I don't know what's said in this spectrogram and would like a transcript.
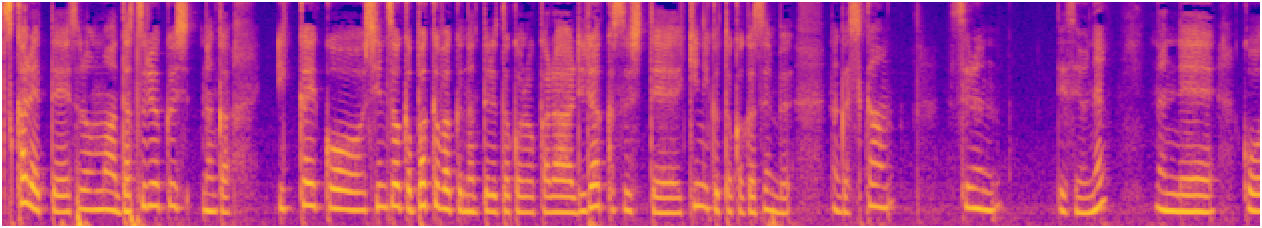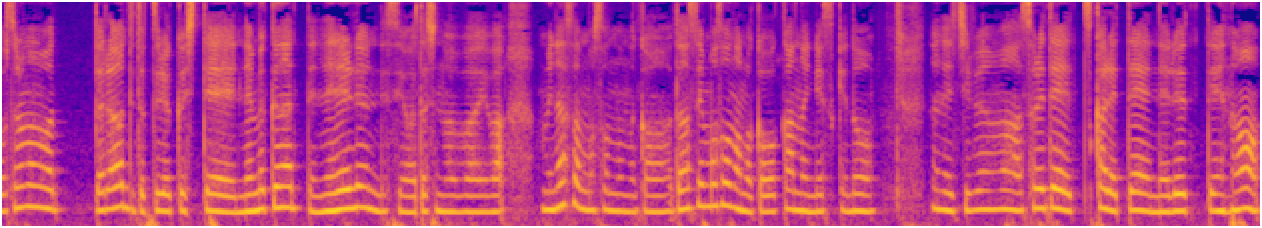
疲れて、そのまま脱力し、なんか、一回こう、心臓がバクバクなってるところからリラックスして、筋肉とかが全部、なんか弛緩するんですよね。なんで、こう、そのままだらーンって脱力して眠くなって寝れるんですよ、私の場合は。皆さんもそうなのか、男性もそうなのかわかんないんですけど、なんで自分はそれで疲れて寝るっていうのを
